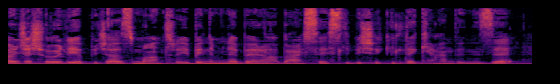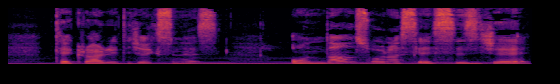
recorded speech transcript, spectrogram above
Önce şöyle yapacağız. Mantrayı benimle beraber sesli bir şekilde kendinize tekrar edeceksiniz. Ondan sonra sessizce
